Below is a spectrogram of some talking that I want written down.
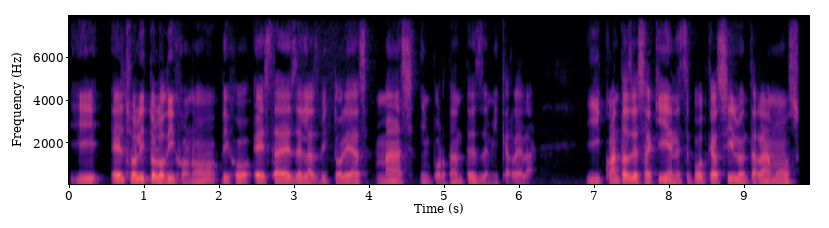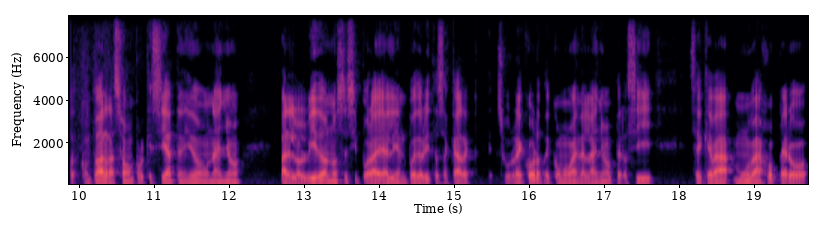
Y él solito lo dijo, ¿no? Dijo, esta es de las victorias más importantes de mi carrera. Y cuántas veces aquí en este podcast sí lo enterramos, con toda razón, porque sí ha tenido un año para el olvido. No sé si por ahí alguien puede ahorita sacar su récord de cómo va en el año, pero sí sé que va muy bajo, pero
